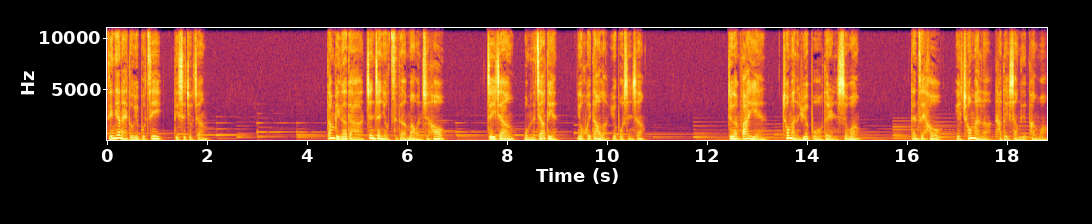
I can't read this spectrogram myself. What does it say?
今天来读约伯记第十九章。当比勒达振振有词的骂完之后，这一章我们的焦点又回到了约伯身上。这段发言充满了约伯对人失望，但最后也充满了他对上帝的盼望。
